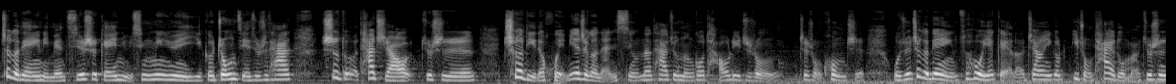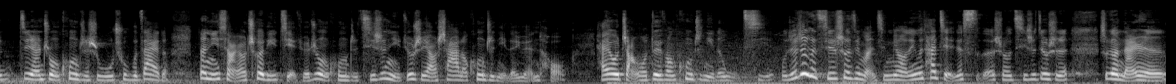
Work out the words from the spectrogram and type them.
这个电影里面其实是给女性命运一个终结，就是她试图，她只要就是彻底的毁灭这个男性，那她就能够逃离这种这种控制。我觉得这个电影最后也给了这样一个一种态度嘛，就是既然这种控制是无处不在的，那你想要彻底解决这种控制，其实你就是要杀了控制你的源头，还有掌握对方控制你的武器。我觉得这个其实设计蛮精妙的，因为他姐姐死的时候，其实就是这个男人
